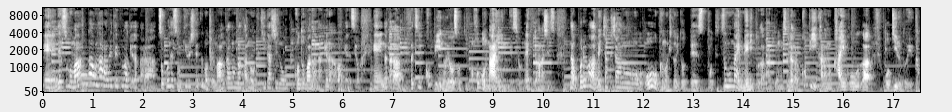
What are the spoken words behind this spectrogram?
えー、で、その漫画を並べていくわけだから、そこで訴求していくのって漫画の中の吹き出しの言葉なだけなわけですよ。えー、だから、別にコピーの要素っていうのはほぼないんですよねっていう話です。だから、これはめちゃくちゃ、あの、多くの人にとって、とてつもないメリットだなって思うんですよ。だから、コピーからの解放が起きるというか、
